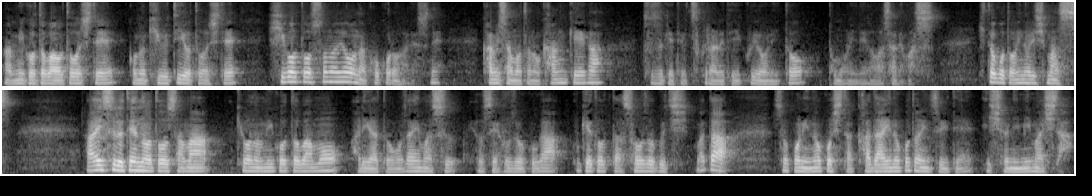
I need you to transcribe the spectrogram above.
まあ、御言葉を通してこの QT を通して日ごとそのような心がですね神様との関係が続けて作られていくようにと共に願わされます。一言お祈りします。愛する天のお父様今日の御言葉もありがとうございます。ヨセフ族が受け取った相続地またそこに残した課題のことについて一緒に見ました。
